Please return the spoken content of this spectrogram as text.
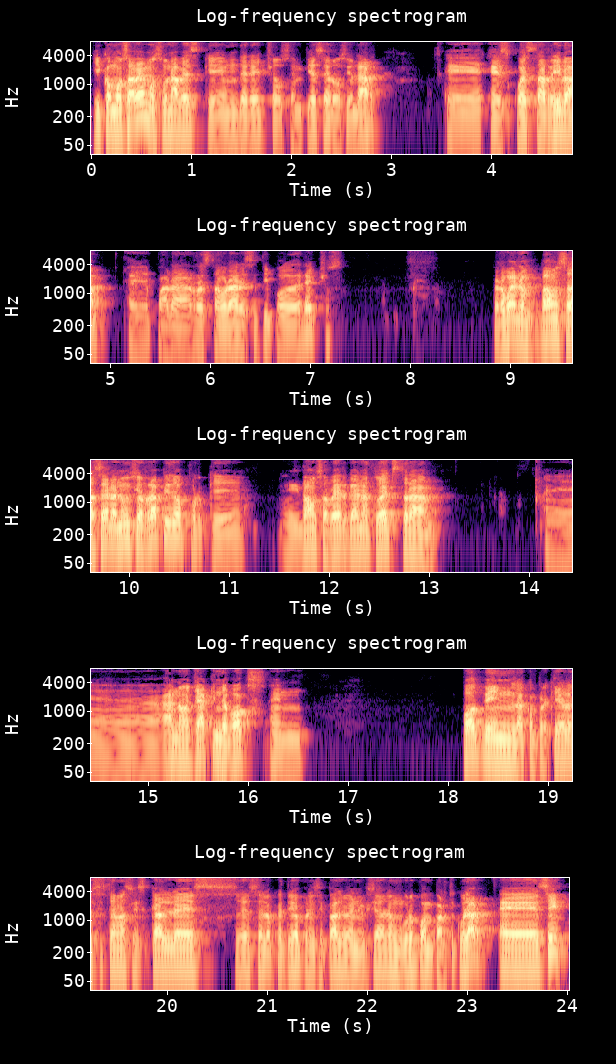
Y como sabemos, una vez que un derecho se empieza a erosionar, eh, es cuesta arriba eh, para restaurar ese tipo de derechos. Pero bueno, vamos a hacer anuncio rápido porque eh, vamos a ver, gana tu extra. ah, no, Jack in the Box en Podbean, la complejidad de los sistemas fiscales es el objetivo principal de beneficiar a un grupo en particular. sí,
